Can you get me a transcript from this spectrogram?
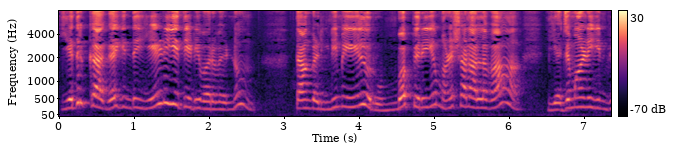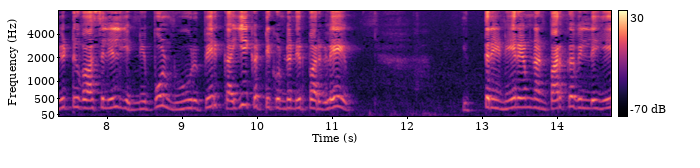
எதற்காக இந்த ஏழையை தேடி வர வேண்டும்? தாங்கள் இனிமேல் ரொம்ப பெரிய மனுஷால் அல்லவா? எஜமானியின் வீட்டு வாசலில் என்னை போல் நூறு பேர் கையை கட்டி கொண்டு நிற்பார்களே. இத்தனை நேரம் நான் பார்க்கவில்லையே.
